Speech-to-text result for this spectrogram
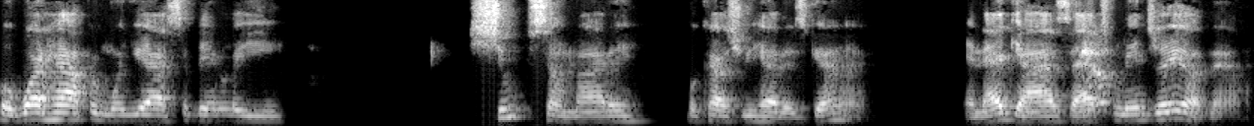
but what happened when you accidentally shoot somebody because you had his gun, and that guy's actually in jail now.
